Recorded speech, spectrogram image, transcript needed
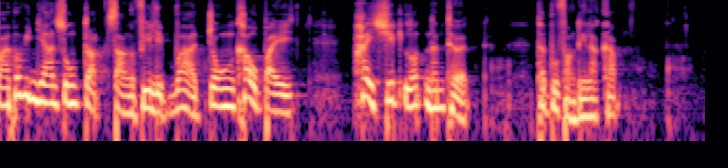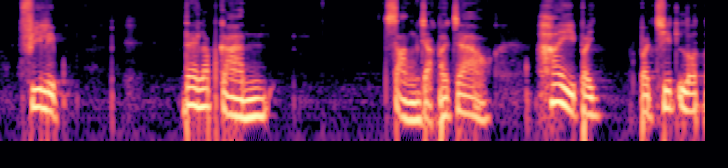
ฝ่ายพระวิญญาณทรงตรัสสั่งฟิลิปว่าจงเข้าไปให้ชิดรถนั้นเถิด ท่านผู้ฟังดีล้วครับ ฟิลิปได้รับการ สั่งจากพระเจ้า ให้ไปประชิดรถ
